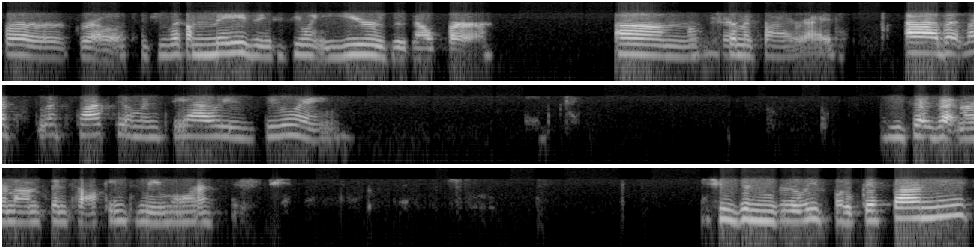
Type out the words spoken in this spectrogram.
fur growth which was like amazing because he went years with no fur um Okay. from his thyroid uh but let's let's talk to him and see how he's doing. He says that my mom's been talking to me more. She's been really focused on me.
